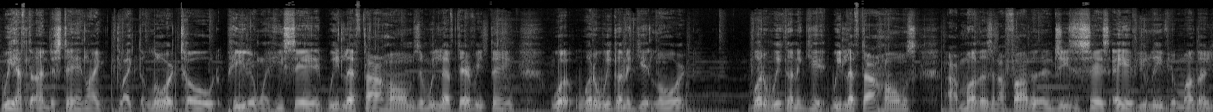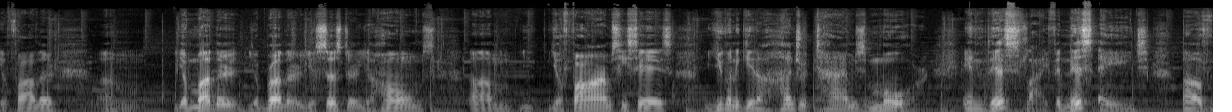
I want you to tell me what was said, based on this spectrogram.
we have to understand like like the lord told peter when he said we left our homes and we left everything. What what are we going to get lord? What are we going to get? We left our homes our mothers and our fathers and jesus says hey if you leave your mother your father um, your mother your brother your sister your homes um, your farms he says you're going to get a hundred times more in this life in this age of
